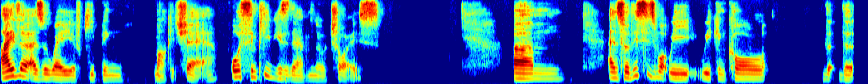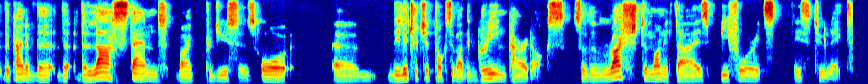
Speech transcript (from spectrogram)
either as a way of keeping market share or simply because they have no choice. Um, and so this is what we, we can call the, the, the kind of the, the, the last stand by producers or um, the literature talks about the green paradox. So the rush to monetize before it's, it's too late.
